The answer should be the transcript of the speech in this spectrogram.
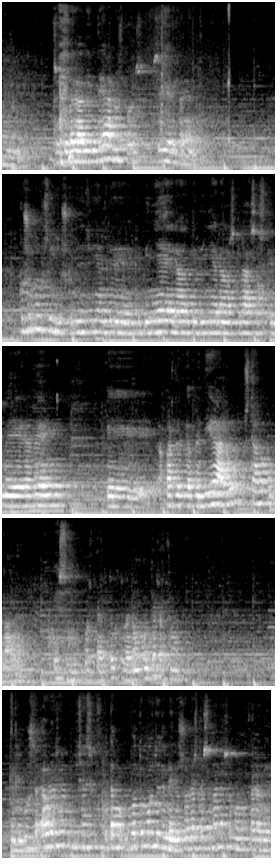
bueno, se tivera 20 anos, pois, sería diferente. Pois os meus fillos que me decían que, que viñera, que viñeran as clases, que me era ben, que aparte de que aprendía algo, estaba ocupada. Eso, por certo, que tuveron moita razón que me gusta. Ahora xa, xa, xa voto moito de menos, ahora esta semana xa vou estar a ver.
